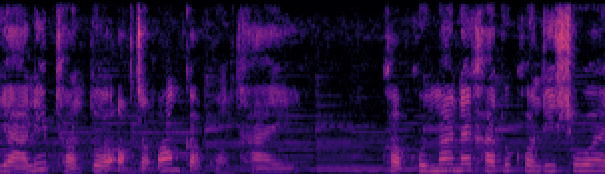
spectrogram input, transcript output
อย่ารีบถอนตัวออกจากอ้อมกอดของไทย ขอบคุณมากนะคะทุกคนที่ช่วย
